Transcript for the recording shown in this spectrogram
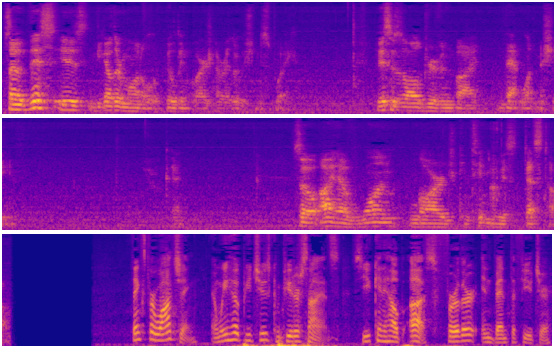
So this is the other model of building large high resolution display. This is all driven by that one machine. Okay. So I have one large continuous desktop. Thanks for watching, and we hope you choose computer science so you can help us further invent the future.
